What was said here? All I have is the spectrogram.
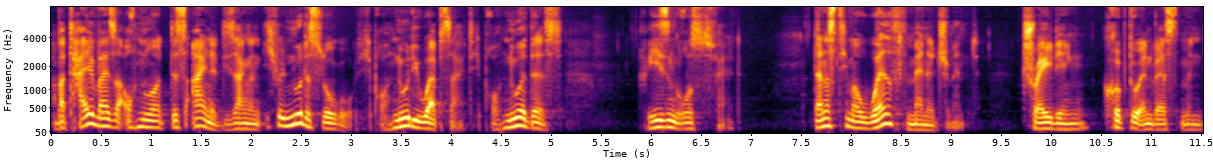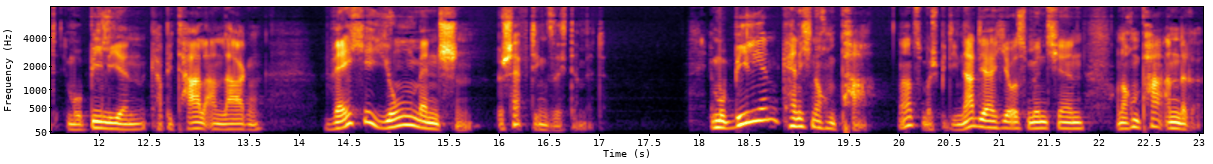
Aber teilweise auch nur das eine. Die sagen dann, ich will nur das Logo, ich brauche nur die Website, ich brauche nur das. Riesengroßes Feld. Dann das Thema Wealth Management. Trading, Kryptoinvestment, Immobilien, Kapitalanlagen. Welche jungen Menschen beschäftigen sich damit? Immobilien kenne ich noch ein paar. Na, zum Beispiel die Nadja hier aus München und noch ein paar andere.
